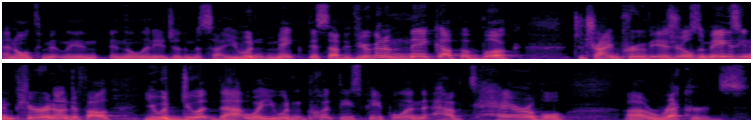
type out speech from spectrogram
and ultimately in, in, the lineage of the Messiah. You wouldn't make this up. If you're going to make up a book to try and prove Israel's amazing and pure and undefiled, you would do it that way. You wouldn't put these people in that have terrible uh, records.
